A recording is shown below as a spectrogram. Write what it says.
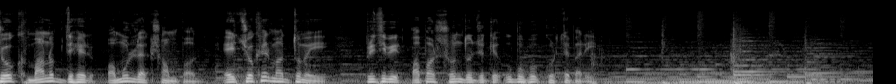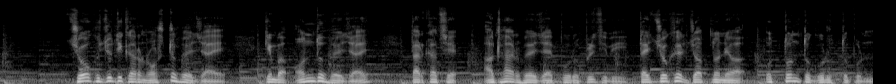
চোখ মানবদেহের অমূল্য এক সম্পদ। এই চোখের মাধ্যমেই পৃথিবীর অপার সৌন্দর্যকে উপভোগ করতে পারি। চোখ যদি কারও নষ্ট হয়ে যায় কিংবা অন্ধ হয়ে যায়, তার কাছে আধার হয়ে যায় পুরো পৃথিবী। তাই চোখের যত্ন নেওয়া অত্যন্ত গুরুত্বপূর্ণ।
